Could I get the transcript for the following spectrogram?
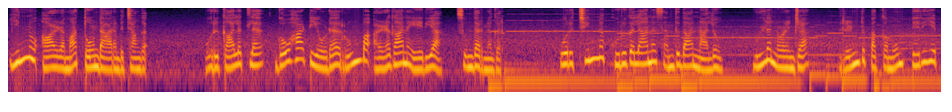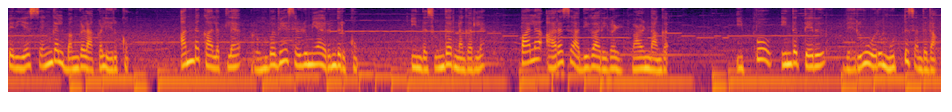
இன்னும் ஆழமா தோண்ட ஆரம்பிச்சாங்க. ஒரு காலத்துல குவஹாட்டியோட ரொம்ப அழகான ஏரியா சுந்தர் நகர். ஒரு சின்ன குறுகலான சந்துதான்னாலும் உள்ள நுழைஞ்சா ரெண்டு பக்கமும் பெரிய பெரிய செங்கல் பங்களாக்கள் இருக்கும். அந்த காலத்துல ரொம்பவே செழுமையா இருந்திருக்கும். இந்த சுந்தர் நகர்ல பல அரசு அதிகாரிகள் வாழ்ந்தாங்க. இப்போ இந்த தெரு வெறும் ஒரு முட்டு சந்துதான்.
